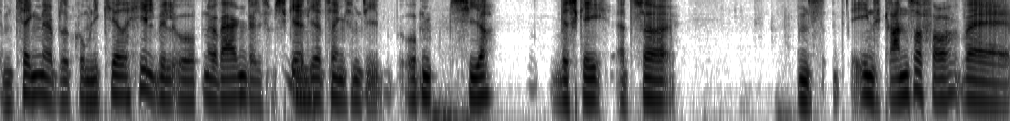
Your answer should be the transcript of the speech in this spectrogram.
jamen, tingene er blevet kommunikeret helt vildt åbne, og hverken der ligesom sker mm. de her ting, som de åbent siger vil ske, at så jamen, ens grænser for, hvad,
